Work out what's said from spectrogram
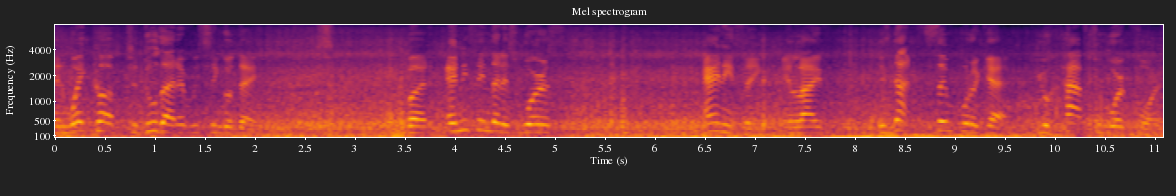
and wake up to do that every single day. But anything that is worth anything in life is not simple to get. You have to work for it.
